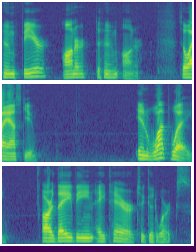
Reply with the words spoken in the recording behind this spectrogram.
whom fear, honor to whom honor. So I ask you, in what way are they being a terror to good works?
